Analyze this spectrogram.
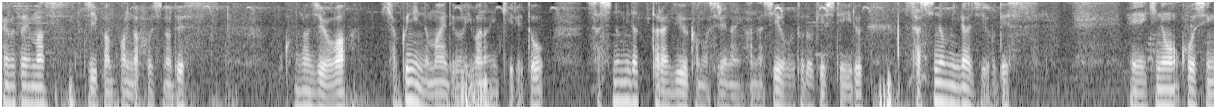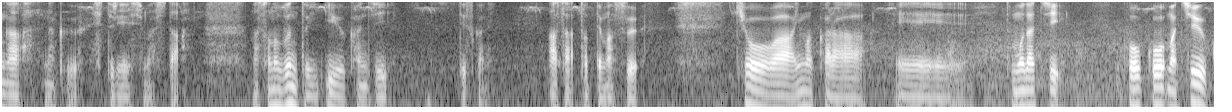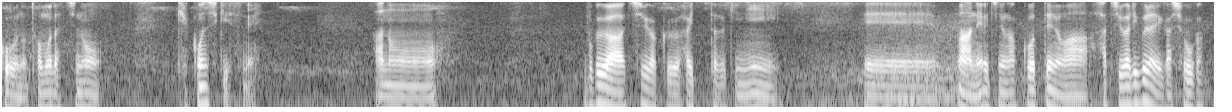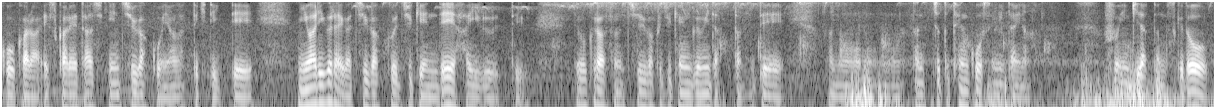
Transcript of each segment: はようございます。ジーパンパンダ星野です。このラジオは100人の前では言わないけれど差し飲みだったら言うかもしれない話をお届けしている差し飲みラジオです、えー、昨日更新がなく失礼しました、まあ、その分という感じですかね。朝撮ってます。今日は今から、えー、友達高校、まあ、中高の友達の結婚式ですね。あのー、僕が中学入った時にえー、まあねうちの学校っていうのは8割ぐらいが小学校からエスカレーター式に中学校に上がってきていて2割ぐらいが中学受験で入るっていう。で僕らはその中学受験組だったのであのー、ちょっと転校生みたいな雰囲気だったんですけど、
